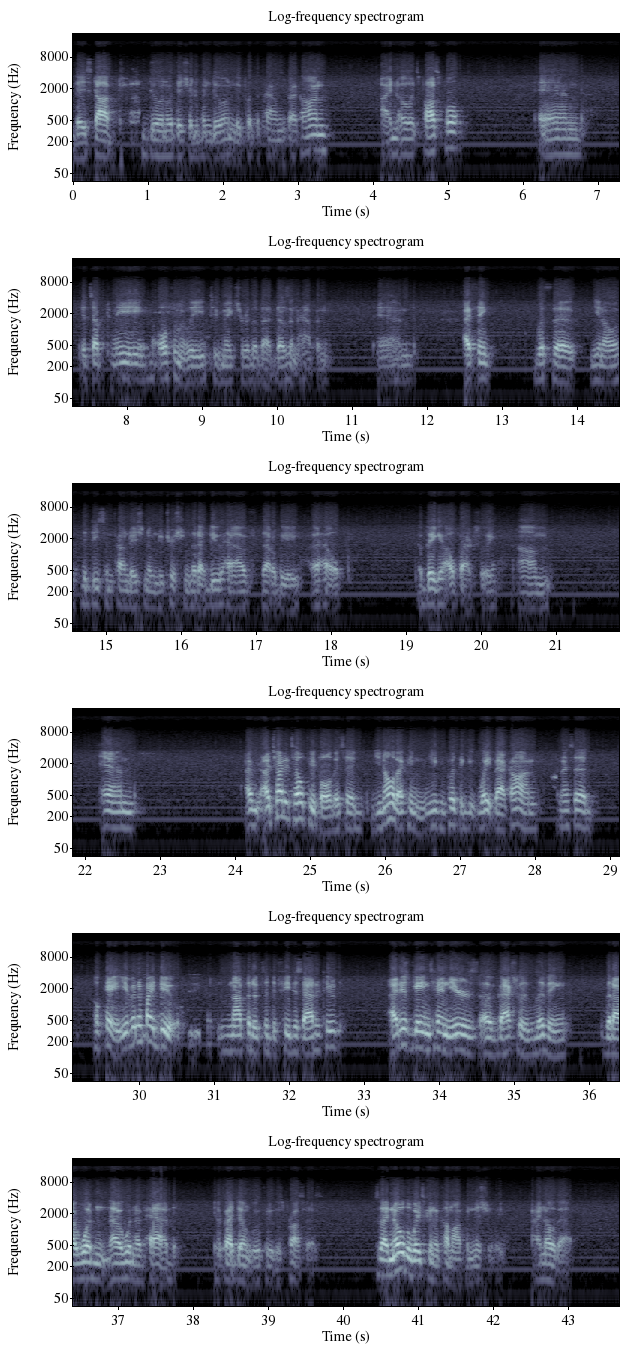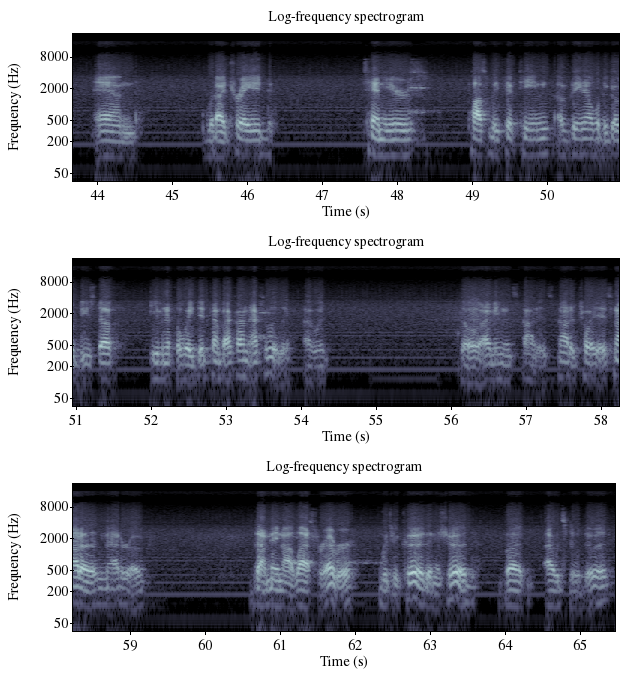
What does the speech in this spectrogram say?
they stopped doing what they should have been doing. They put the pounds back on. I know it's possible, and it's up to me ultimately to make sure that that doesn't happen. And I think with the you know the decent foundation of nutrition that I do have, that'll be a help, a big help actually. Um, and I, I try to tell people. They said, you know, that can you can put the weight back on, and I said, okay, even if I do, not that it's a defeatist attitude, I just gained 10 years of actually living that I wouldn't I wouldn't have had if I don't go through this process. Because I know the weight's going to come off initially. I know that. And would I trade 10 years, possibly 15, of being able to go do stuff, even if the weight did come back on? Absolutely, I would. So I mean, it's not it's not a choice. It's not a matter of that may not last forever, which it could and it should, but I would still do it.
